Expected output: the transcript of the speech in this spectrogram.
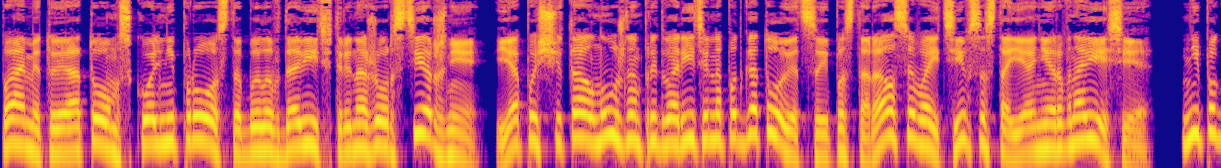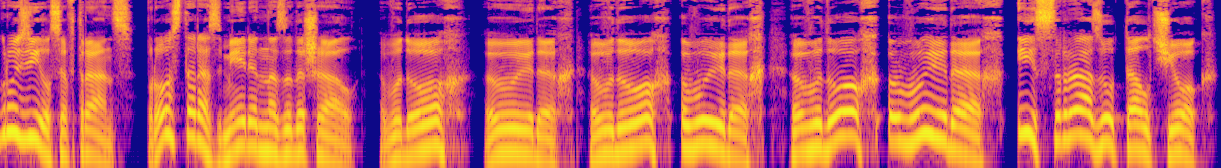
Памятуя о том, сколь непросто было вдавить в тренажер стержни, я посчитал нужным предварительно подготовиться и постарался войти в состояние равновесия. Не погрузился в транс, просто размеренно задышал. Вдох, выдох, вдох, выдох, вдох, выдох и сразу толчок.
